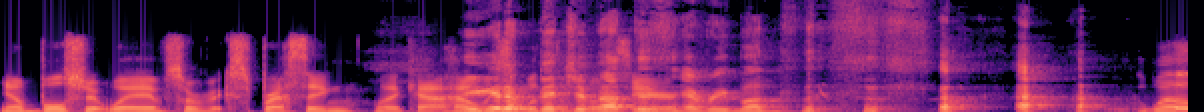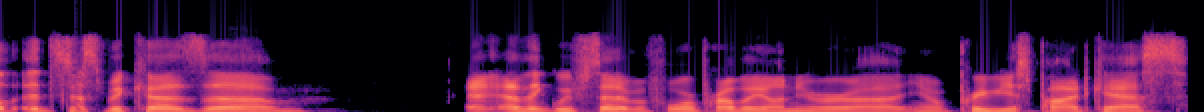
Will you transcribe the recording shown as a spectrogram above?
you know, bullshit way of sort of expressing like how. how You're gonna bitch about here. this every month. well, it's just because um, I, I, think we've said it before, probably on your uh, you know previous podcasts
